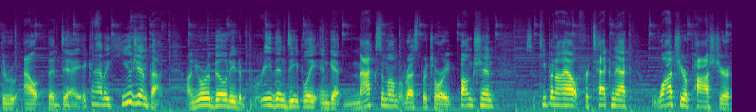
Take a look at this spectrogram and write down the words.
throughout the day. It can have a huge impact on your ability to breathe in deeply and get maximum respiratory function. So keep an eye out for tech neck, watch your posture,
